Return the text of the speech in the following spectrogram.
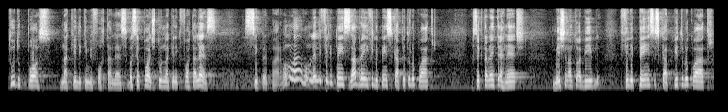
tudo posso naquele que me fortalece. Você pode tudo naquele que fortalece? se prepara. Vamos lá, vamos ler Filipenses. Abra aí Filipenses capítulo 4. Você que está na internet, mexa na tua Bíblia. Filipenses capítulo 4.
